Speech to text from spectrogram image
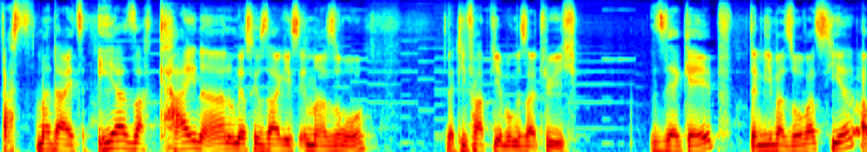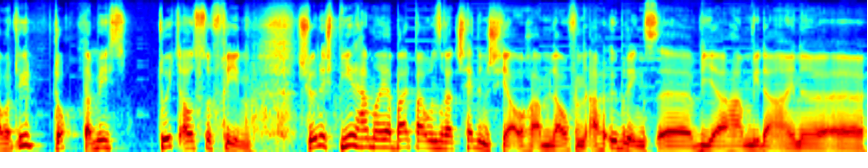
Was man da jetzt eher sagt, keine Ahnung, deswegen sage ich es immer so. Die Farbgebung ist natürlich sehr gelb, denn lieber sowas hier, aber die, doch, da bin ich durchaus zufrieden. Schönes Spiel haben wir ja bald bei unserer Challenge hier auch am Laufen. Ach übrigens, äh, wir haben wieder eine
